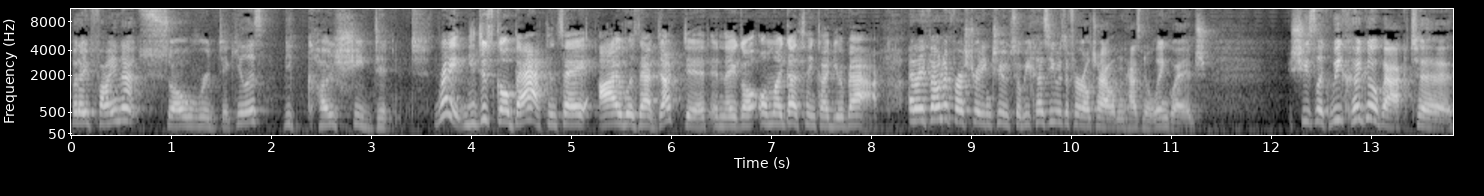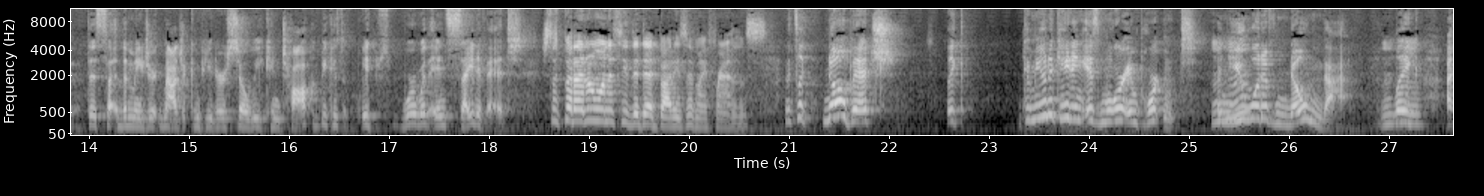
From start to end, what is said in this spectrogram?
but I find that so ridiculous because she didn't. Right. You just go back and say, I was abducted. And they go, oh my God, thank God you're back. And I found it frustrating too. So because he was a feral child and has no language, she's like, we could go back to this, the major magic computer so we can talk because it's we're within sight of it. She's like, but I don't want to see the dead bodies of my friends. And it's like, no, bitch. Like, communicating is more important, and you mm-hmm. would have known that. Mm-hmm. Like, I,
